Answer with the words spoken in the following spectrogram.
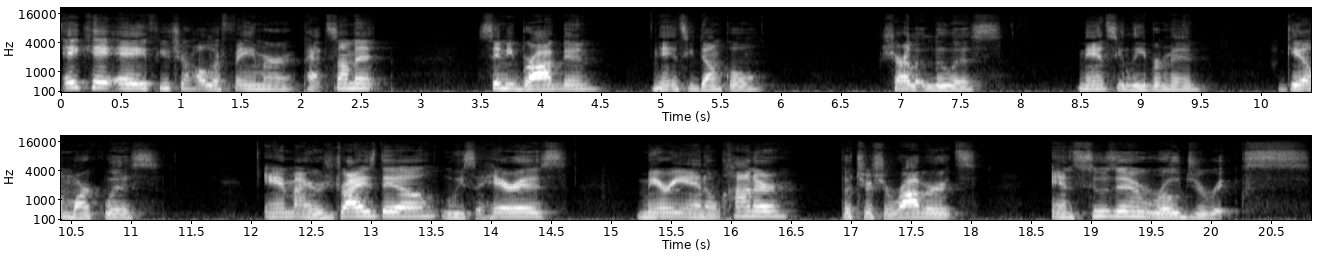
aka future Hall of Famer Pat Summitt, Cindy Brogdon, Nancy Dunkle, Charlotte Lewis, Nancy Lieberman, Gail Marquis, Ann Meyers Drysdale, Lusia Harris, Mary Anne O'Connor, Patricia Roberts, and Susan Rodriguez.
